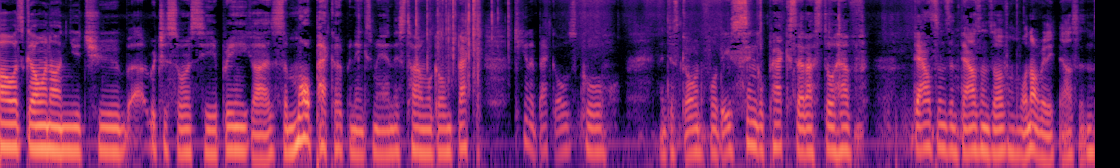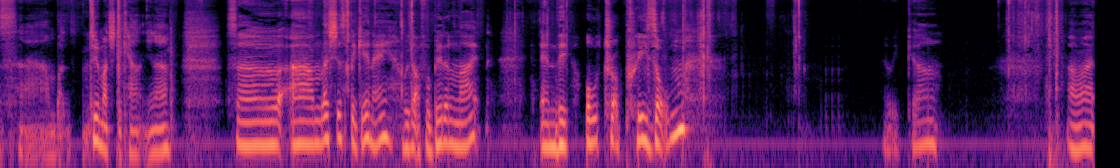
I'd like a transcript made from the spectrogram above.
Oh, what's going on YouTube? Uh, Richasaurus here, bringing you guys some more pack openings, man. This time we're going back, kicking it back old school, and just going for these single packs that I still have thousands and thousands of. Well, not really thousands, um, but too much to count, you know. So um, let's just begin, eh? We got Forbidden Light and the Ultra Prism. There we go. Alright,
